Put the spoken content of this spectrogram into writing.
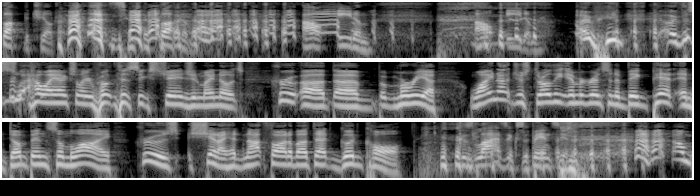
Fuck the children. Fuck them. I'll eat them. I'll eat them. I mean, uh, this is how I actually wrote this exchange in my notes. Crew, uh, uh, Maria, why not just throw the immigrants in a big pit and dump in some lie? Cruz, shit, I had not thought about that. Good call. Because lie's expensive. Um,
